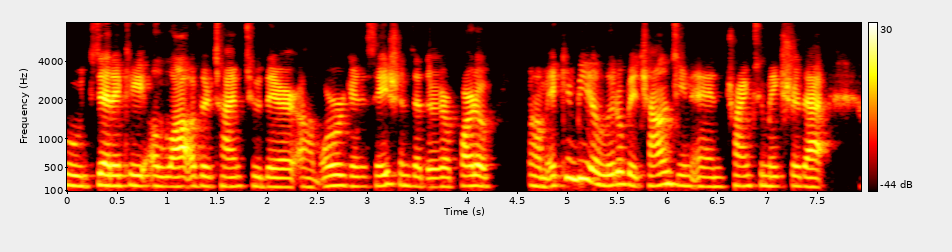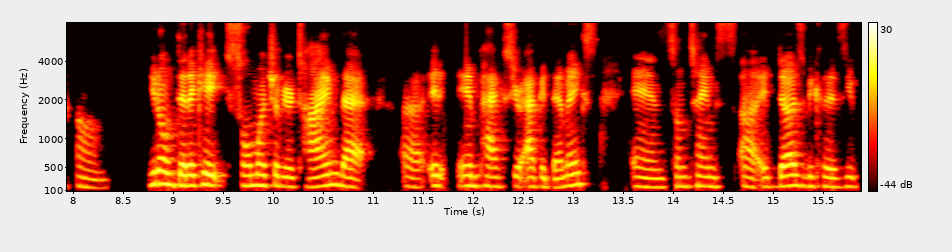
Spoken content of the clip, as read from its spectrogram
who dedicate a lot of their time to their um, organizations that they're a part of, um, it can be a little bit challenging and trying to make sure that um, you don't dedicate so much of your time that uh, it impacts your academics and sometimes uh, it does because you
